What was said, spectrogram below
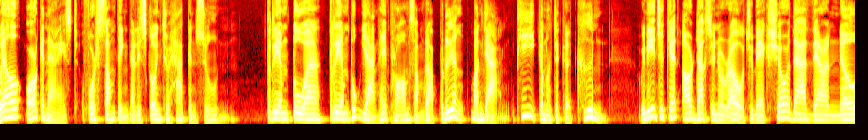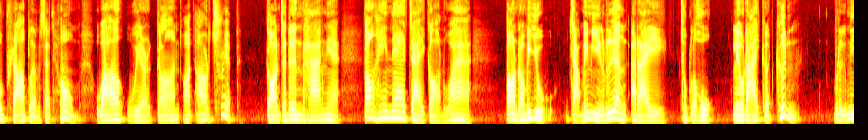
well organized for something that is going to happen soon เตรียมตัวเตรียมทุกอย่างให้พร้อมสำหรับเรื่องบางอย่างที่กำลังจะเกิดขึ้น We need to get our ducks in a row to make sure that there are no problems at home while we are gone on our trip ก่อนจะเดินทางเนี่ยต้องให้แน่ใจก่อนว่า ตอนเราไม่อยู่จะไม่มีเรื่องอะไรฉุกละหุกเลวร้ายเกิดขึ้น หรือมี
